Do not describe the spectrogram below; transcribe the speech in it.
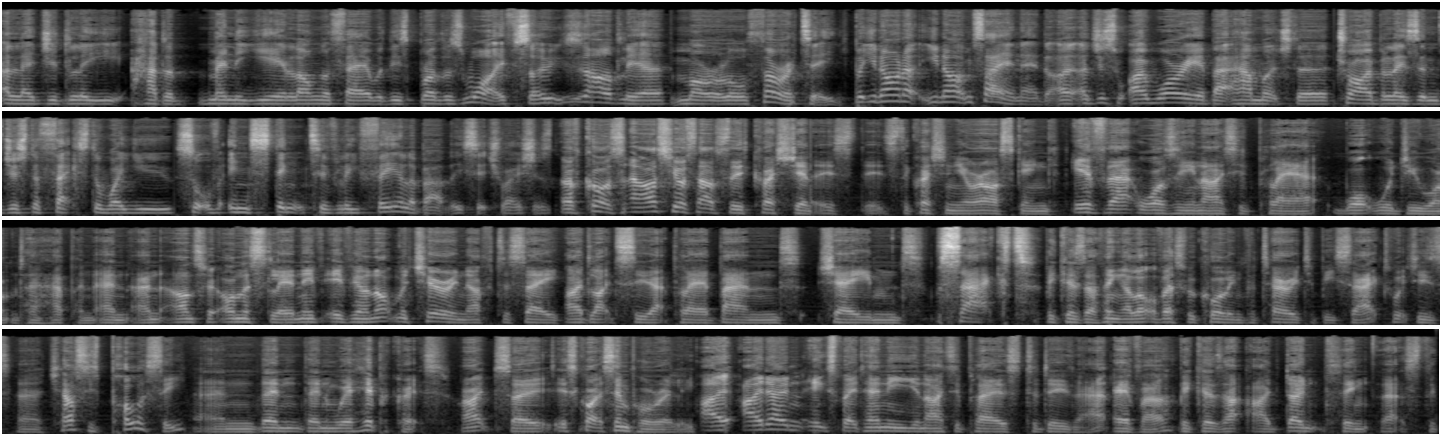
allegedly had a many year long affair with his brother's wife, so he's hardly a moral authority. But you know what, you know what I'm saying, Ed? I, I just, I worry about how much the tribalism just affects the way you sort of instinctively feel about these situations. Of course. Now ask yourself this question. It's, it's the question you're asking. If that was a United United player, what would you want to happen? And and answer it honestly. And if, if you're not mature enough to say, I'd like to see that player banned, shamed, sacked, because I think a lot of us were calling for Terry to be sacked, which is uh, Chelsea's policy, and then, then we're hypocrites, right? So it's quite simple, really. I, I don't expect any United players to do that, ever, because I, I don't think that's the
